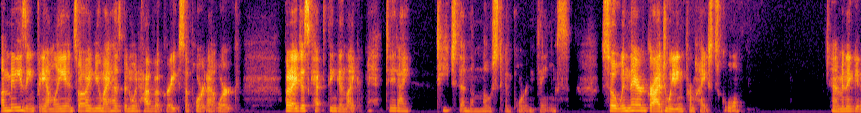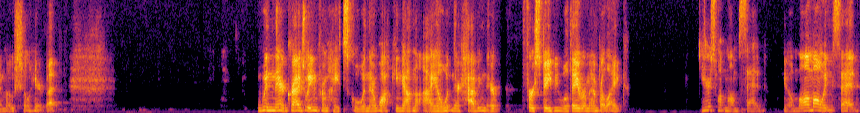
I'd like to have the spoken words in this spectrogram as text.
amazing family, and so I knew my husband would have a great support network. But I just kept thinking, like, man, did I teach them the most important things? So when they're graduating from high school, I'm going to get emotional here, but when they're graduating from high school, when they're walking down the aisle, when they're having their first baby, will they remember, like, here's what mom said? You know, mom always said,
